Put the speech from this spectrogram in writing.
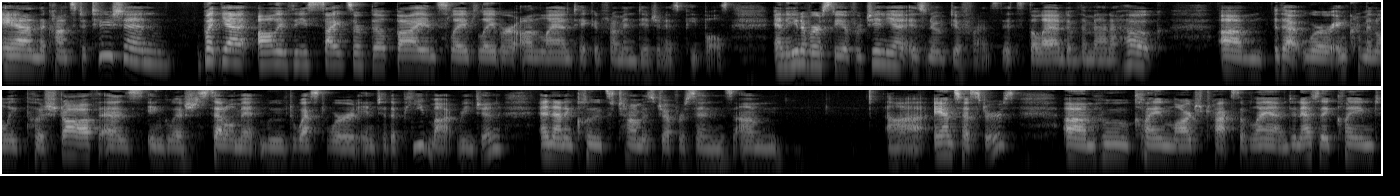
and the Constitution but yet, all of these sites are built by enslaved labor on land taken from indigenous peoples. And the University of Virginia is no different. It's the land of the Manahoac um, that were incrementally pushed off as English settlement moved westward into the Piedmont region. And that includes Thomas Jefferson's um, uh, ancestors um, who claimed large tracts of land. And as they claimed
